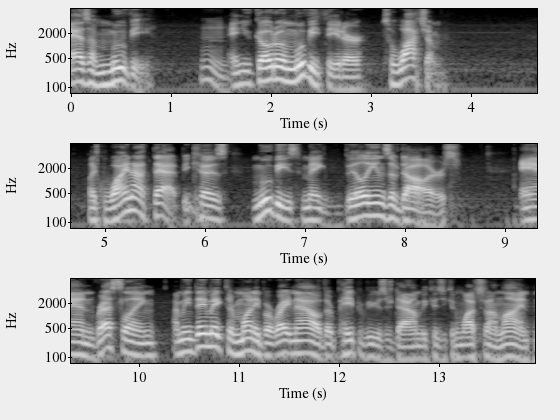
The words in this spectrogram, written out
as a movie, Hmm. and you go to a movie theater to watch them? Like, why not that? Because movies make billions of dollars, and wrestling, I mean, they make their money, but right now their pay per views are down because you can watch it online.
